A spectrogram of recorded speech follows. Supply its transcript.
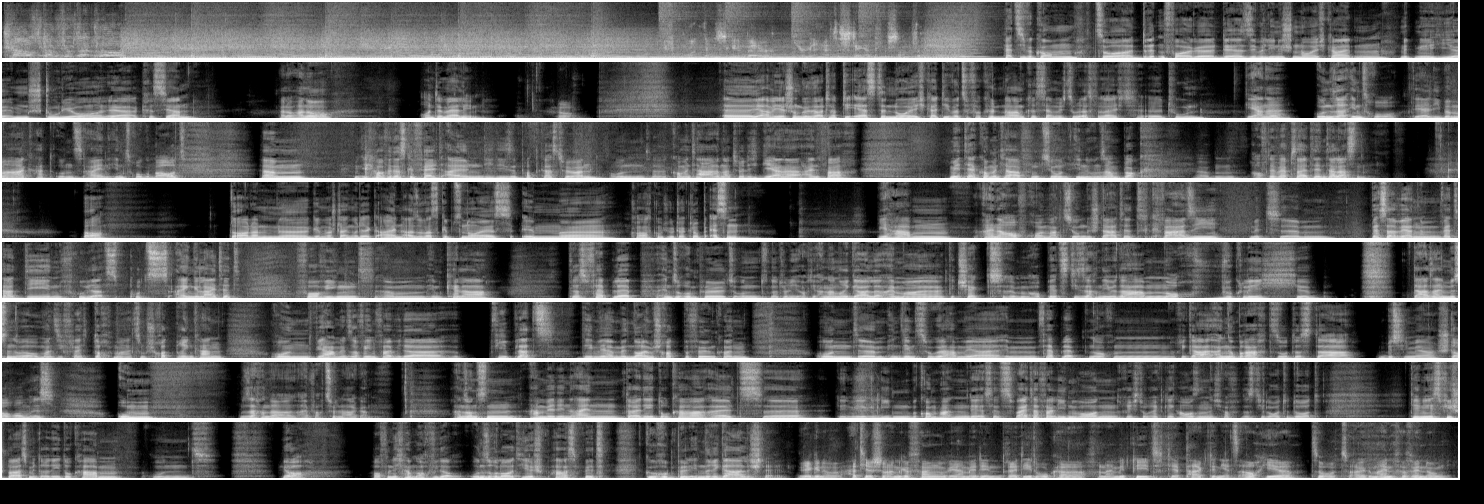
Chaos Computer Club. If you want things to get better, you're gonna have to stand for something. Herzlich willkommen zur dritten Folge der Sibyllinischen Neuigkeiten. Mit mir hier im Studio der Christian Hallo, hallo. und der Merlin. Oh. Äh, ja, wie ihr schon gehört habt, die erste Neuigkeit, die wir zu verkünden haben, Christian, möchtest du das vielleicht äh, tun? Gerne. Unser Intro. Der liebe Marc hat uns ein Intro gebaut. Ähm, ich hoffe, das gefällt allen, die diesen Podcast hören. Und äh, Kommentare natürlich gerne einfach mit der Kommentarfunktion in unserem Blog ähm, auf der Webseite hinterlassen. Ja. So, dann äh, gehen wir, steigen wir direkt ein. Also, was gibt's Neues im äh, Chaos Computer Club Essen? Wir haben eine Aufräumaktion gestartet, quasi mit ähm, besser werdendem Wetter den Frühjahrsputz eingeleitet. Vorwiegend ähm, im Keller das Fab Lab entrümpelt und natürlich auch die anderen Regale einmal gecheckt, ähm, ob jetzt die Sachen, die wir da haben, noch wirklich äh, da sein müssen oder ob man sie vielleicht doch mal zum Schrott bringen kann. Und wir haben jetzt auf jeden Fall wieder viel Platz, den wir mit neuem Schrott befüllen können. Und ähm, in dem Zuge haben wir im Fab Lab noch ein Regal angebracht, so dass da ein bisschen mehr Stauraum ist, um Sachen da einfach zu lagern. Ansonsten haben wir den einen 3D-Drucker, als äh, den wir geliehen bekommen hatten. Der ist jetzt weiter verliehen worden Richtung Recklinghausen. Ich hoffe, dass die Leute dort demnächst viel Spaß mit 3D-Druck haben. Und ja, hoffentlich haben auch wieder unsere Leute hier Spaß mit Gerümpel in Regale stellen. Ja, genau. Hat ja schon angefangen. Wir haben ja den 3D-Drucker von einem Mitglied. Der parkt den jetzt auch hier, so zur allgemeinen Verwendung.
